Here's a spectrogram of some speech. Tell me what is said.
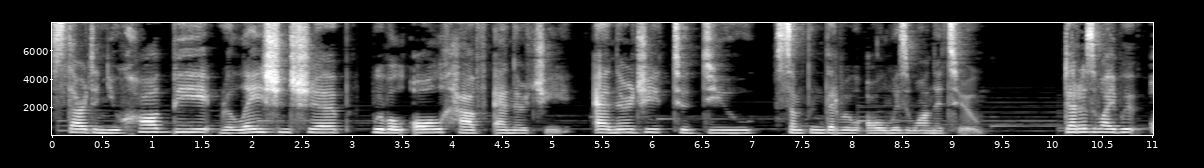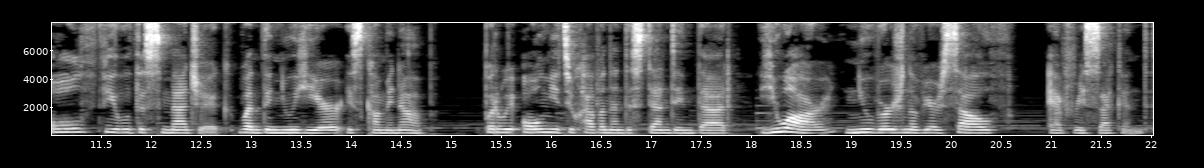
start a new hobby, relationship. We will all have energy, energy to do something that we always wanted to. That is why we all feel this magic when the new year is coming up. But we all need to have an understanding that you are new version of yourself every second.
